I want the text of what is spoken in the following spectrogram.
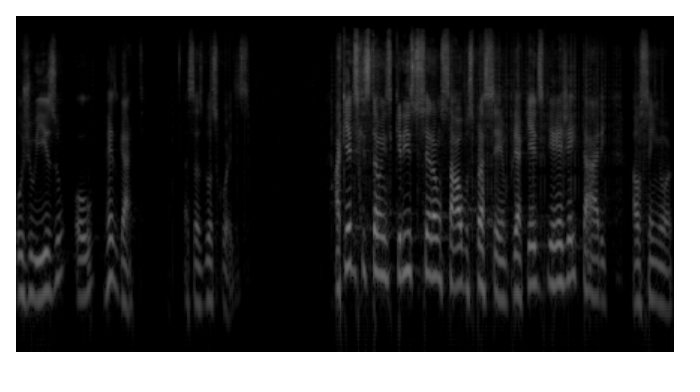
O juízo ou resgate. Essas duas coisas. Aqueles que estão em Cristo serão salvos para sempre, aqueles que rejeitarem ao Senhor,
